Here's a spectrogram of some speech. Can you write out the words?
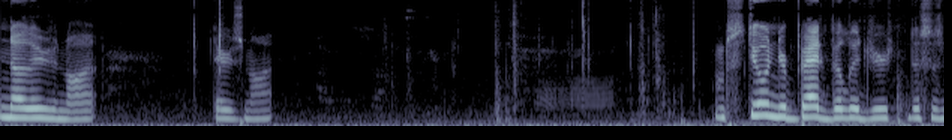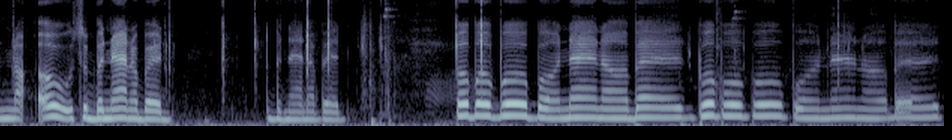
No, there's not. There's not. I'm still in your bed, villager. This is not. Oh, it's a banana bed. The banana bed. Bu bu bu banana bed. Bu bu bu banana bed.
